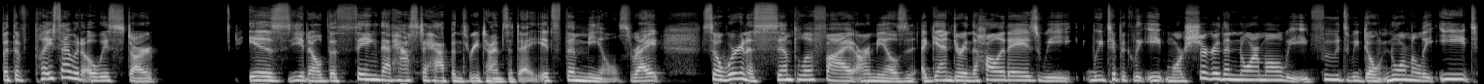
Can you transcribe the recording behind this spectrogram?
but the place i would always start is, you know, the thing that has to happen three times a day. It's the meals, right? So we're going to simplify our meals. Again, during the holidays, we we typically eat more sugar than normal. We eat foods we don't normally eat.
